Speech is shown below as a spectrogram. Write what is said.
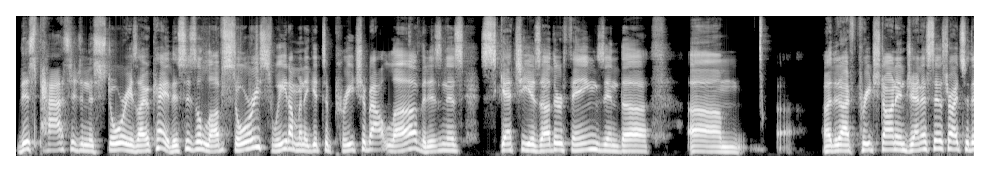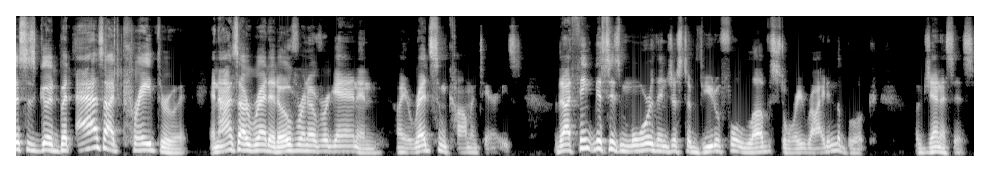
this passage in this story is like, okay, this is a love story. Sweet. I'm going to get to preach about love. It isn't as sketchy as other things in the, um, uh, that I've preached on in Genesis, right? So this is good. But as I prayed through it and as I read it over and over again and I read some commentaries, that I think this is more than just a beautiful love story right in the book of Genesis.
